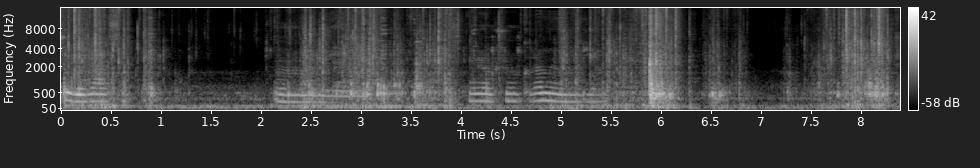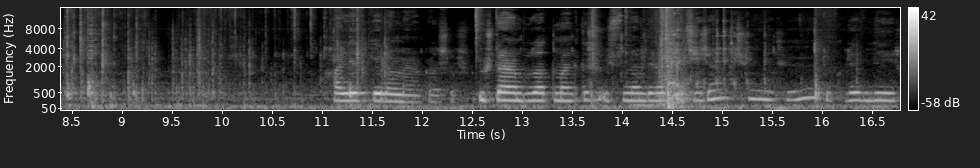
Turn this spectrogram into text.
Şurada gelsin. Onlar da geldi. Hocam şunu kıramıyor muyuz ya? Halledip geliyorum arkadaşlar. Üç tane buz attım arkadaşlar. Üstünden biraz içeceğim çünkü dökülebilir.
